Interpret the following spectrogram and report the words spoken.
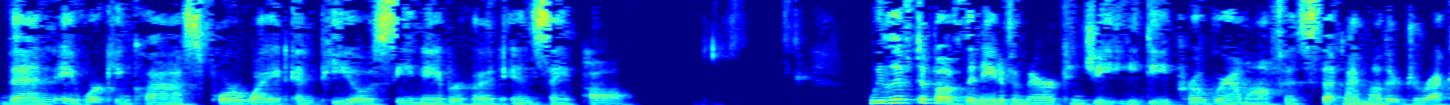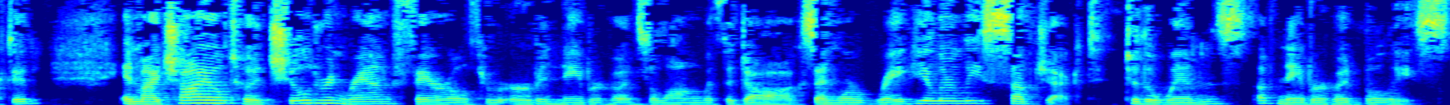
then a working class, poor white and POC neighborhood in St. Paul. We lived above the Native American GED program office that my mother directed. In my childhood, children ran feral through urban neighborhoods along with the dogs and were regularly subject to the whims of neighborhood bullies.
